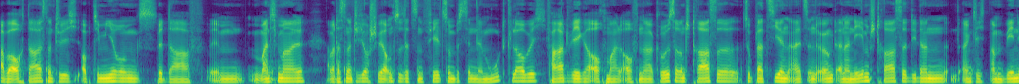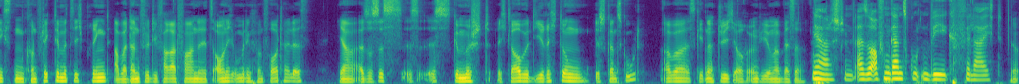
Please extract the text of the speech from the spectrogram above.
Aber auch da ist natürlich Optimierungsbedarf. Ähm, manchmal, aber das ist natürlich auch schwer umzusetzen, fehlt so ein bisschen der Mut, glaube ich, Fahrradwege auch mal auf einer größeren Straße zu platzieren als in irgendeiner Nebenstraße, die dann eigentlich am wenigsten Konflikte mit sich bringt, aber dann für die Fahrradfahrende jetzt auch nicht unbedingt von Vorteil ist. Ja, also es ist, es ist gemischt. Ich glaube, die Richtung ist ganz gut, aber es geht natürlich auch irgendwie immer besser. Ja, das stimmt. Also auf einem ganz guten Weg vielleicht. Ja.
